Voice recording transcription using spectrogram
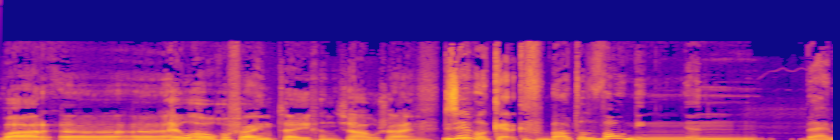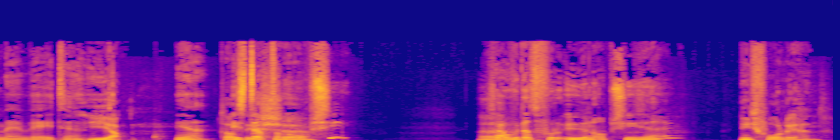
Waar uh, heel Hogeveen tegen zou zijn. Er zijn wel kerken verbouwd tot woningen, bij mijn weten. Ja. ja. Dat is dat is, een uh, optie? Zou dat voor u een optie zijn? Niet voorliggend.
